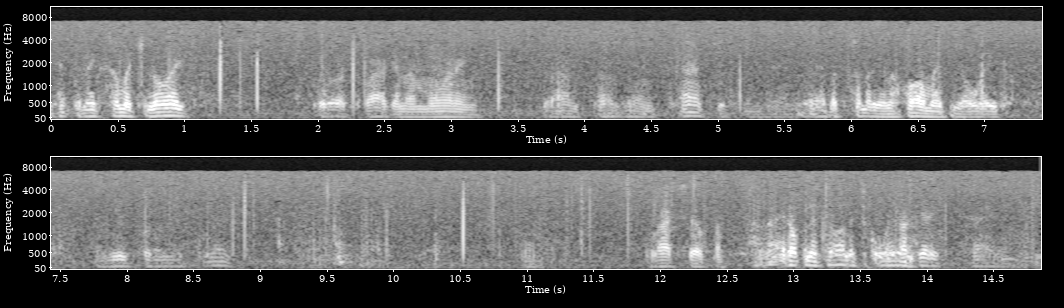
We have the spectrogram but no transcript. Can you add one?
You have to make so much noise. Four o'clock in the morning. Brown's probably unconscious in there. Yeah, but somebody in the hall might be awake. And you put him to sleep. Lock's open. All right, open the door. Let's go in. I'll get it. Be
